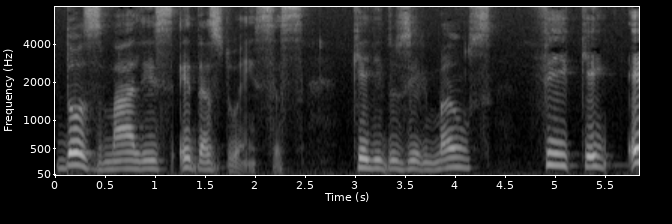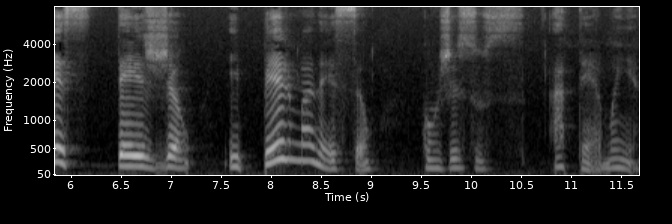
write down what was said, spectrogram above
dos males e das doenças. Queridos irmãos, fiquem, estejam e permaneçam com Jesus. Até amanhã.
